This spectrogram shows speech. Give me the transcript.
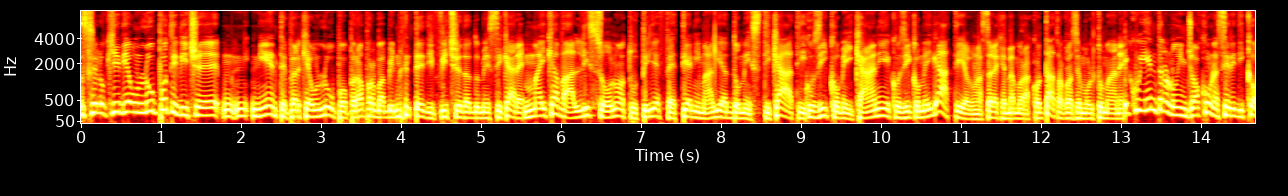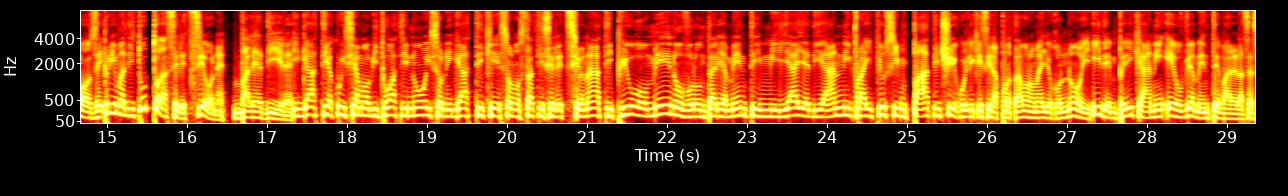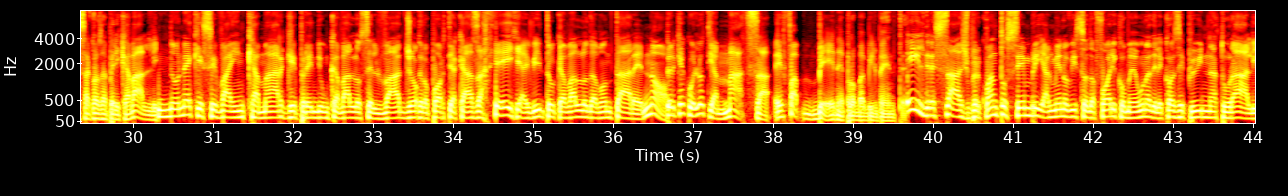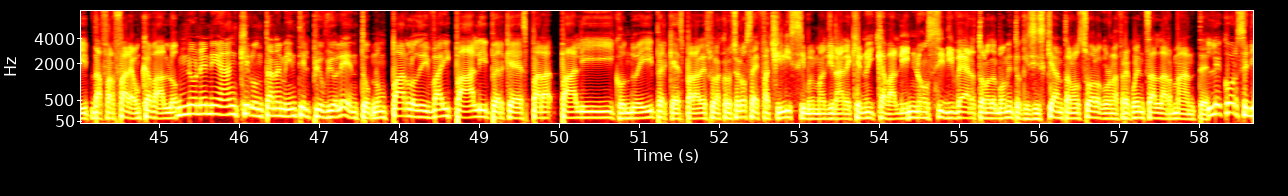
Se lo chiedi a un lupo ti dice "N- niente perché è un lupo, però probabilmente è difficile da domesticare, ma i cavalli sono a tutti gli effetti animali addomesticati, così come i cani e così come i gatti, è una storia che abbiamo raccontato a cose molto umane. E qui entrano in gioco una serie di cose, prima di tutto la selezione, vale a dire, i gatti a cui siamo abituati noi sono i gatti che sono stati selezionati più o meno volontariamente in migliaia di anni fra i più simpatici e quelli che si rapportavano meglio con noi, idem per i cani e ovviamente vale la stessa cosa per i cavalli. Non è che se vai in Camargue prendi un cavallo selvaggio, te lo porti a casa, ehi, hai vinto un cavallo da montare. No, perché quello ti ammazza e fa bene probabilmente. E il dressage, per quanto sembri, almeno visto da fuori, come una delle cose più innaturali da far fare a un cavallo, non è neanche lontanamente il più violento. Non parlo dei vari pali perché spara pali con due i perché sparare sulla croce rossa è facilissimo immaginare che noi cavalli non si divertono dal momento che si schiantano al suolo con una frequenza allarmante. Le corse di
